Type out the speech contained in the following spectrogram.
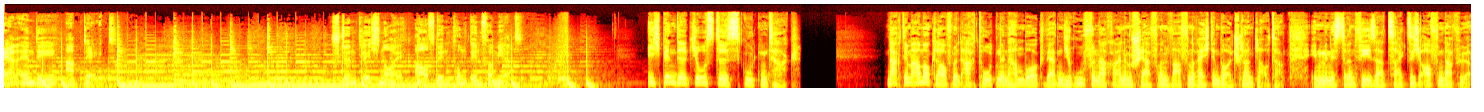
RND Update. Stündlich neu. Auf den Punkt informiert. Ich bin Dirk Justes. Guten Tag. Nach dem Amoklauf mit acht Toten in Hamburg werden die Rufe nach einem schärferen Waffenrecht in Deutschland lauter. Innenministerin Faeser zeigt sich offen dafür.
